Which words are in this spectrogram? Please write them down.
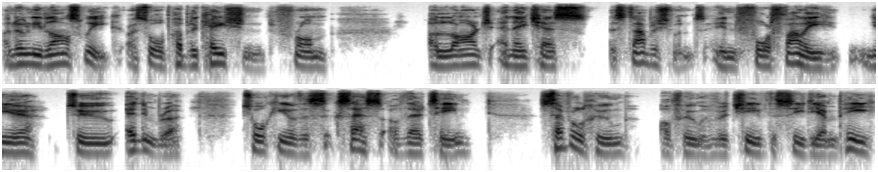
And only last week, I saw a publication from a large NHS establishment in Forth Valley near to Edinburgh, talking of the success of their team, several whom of whom have achieved the CDMP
